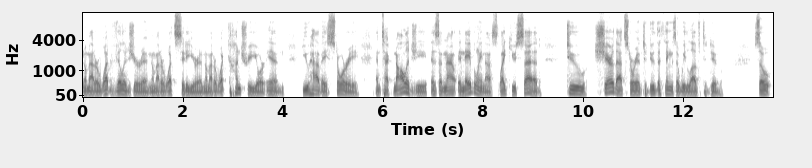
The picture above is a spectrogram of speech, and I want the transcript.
no matter what village you're in, no matter what city you're in, no matter what country you're in, you have a story. And technology is now enabling us, like you said, to share that story and to do the things that we love to do. So,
